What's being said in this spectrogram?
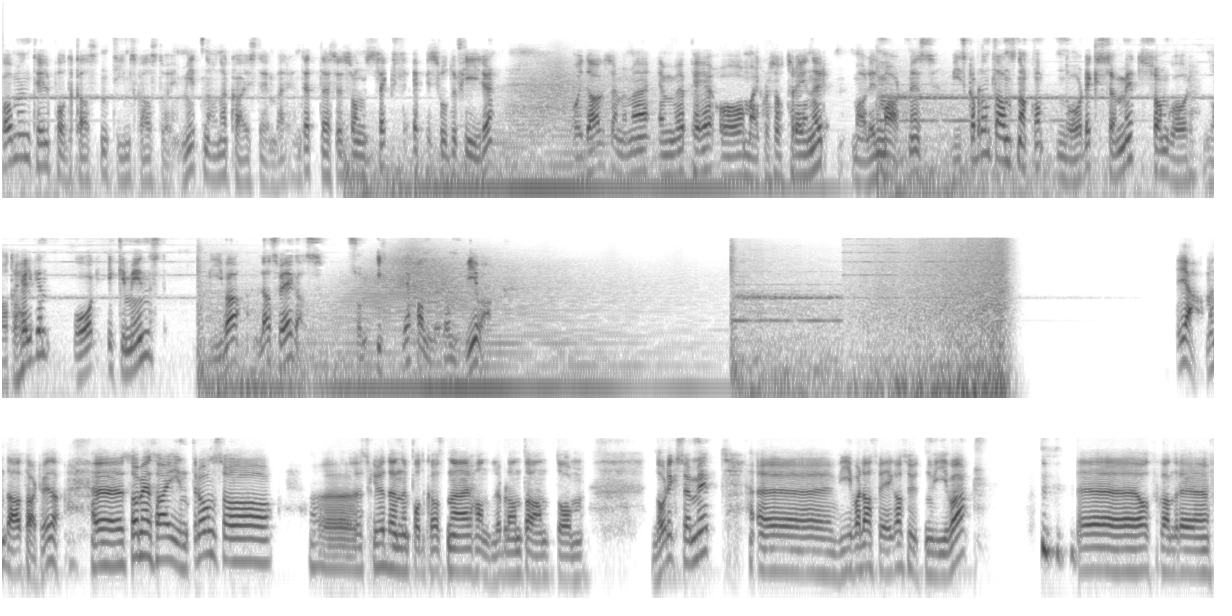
Velkommen til podkasten Team Castaway. Mitt navn er Kai Stenberg. Dette er sesong seks, episode fire. Og i dag sammen med MVP og Microsoft-trainer Malin Martnes. Vi skal bl.a. snakke om Nordic Summit, som går nå til helgen. Og ikke minst Viva Las Vegas, som ikke handler om Viva. Ja, men da starter vi, da. Eh, Som jeg sa i introen, så skulle denne podkasten handle bl.a. om Nordic Summit, eh, Viva Las Vegas uten Viva. Eh, og så kan dere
